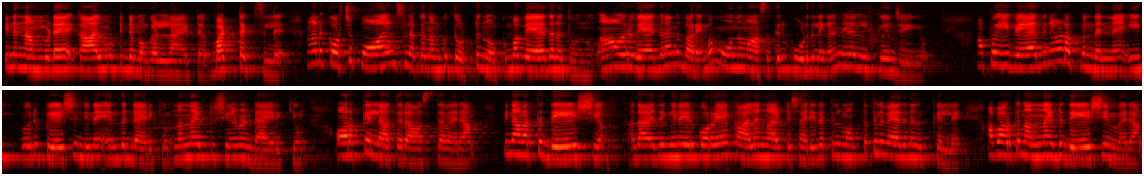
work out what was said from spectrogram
പിന്നെ നമ്മുടെ കാൽമുട്ടിന്റെ മുകളിലായിട്ട് ബട്ടക്സിൽ അങ്ങനെ കുറച്ച് പോയിന്റ്സിലൊക്കെ നമുക്ക് തൊട്ട് നോക്കുമ്പോൾ വേദന തോന്നും. ആ ഒരു വേദന എന്ന് പറയുമ്പോൾ മൂന്ന് മാസത്തിൽ കൂടുതൽ ഇങ്ങനെ നിലനിൽക്കുകയും ചെയ്യും. അപ്പോൾ ഈ വേദനയോടൊപ്പം തന്നെ ഈ ഒരു പേഷ്യന്റിന് എന്തുണ്ടായിരിക്കും? നന്നായിട്ട് ക്ഷീണം ഉണ്ടായിരിക്കും ഉറക്കമില്ലാത്തൊരവസ്ഥ വരാം. പിന്നെ അവർക്ക് ദേഷ്യം. അതായത് ഇങ്ങനെ ഒരു കുറേ കാലങ്ങളായിട്ട് ശരീരത്തിൽ മൊത്തത്തിൽ വേദന നിൽക്കല്ലേ? അപ്പോൾ അവർക്ക് നന്നായിട്ട് ദേഷ്യം വരാം.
